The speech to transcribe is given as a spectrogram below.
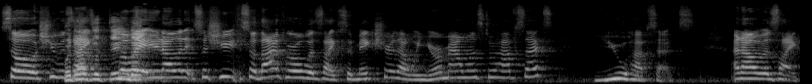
So she was But like, that's the thing "But wait, you're not letting." So she, so that girl was like, "So make sure that when your man wants to have sex, you have sex." And I was like,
